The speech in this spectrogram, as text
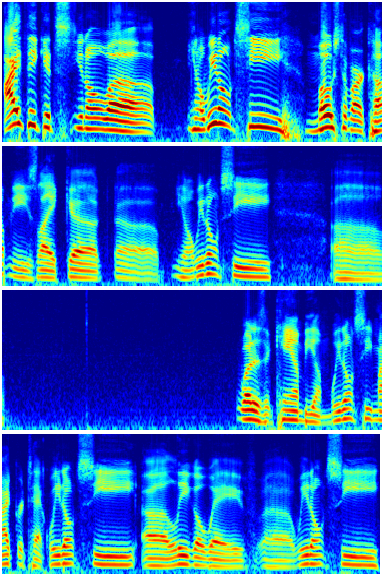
I think it's you know. Uh, you know, we don't see most of our companies like, uh, uh, you know, we don't see uh, what is it, Cambium. We don't see MikroTik. We don't see uh, LigoWave. Uh, we don't see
